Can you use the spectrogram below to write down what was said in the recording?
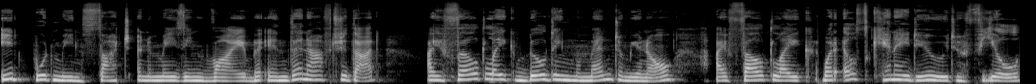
it put me in such an amazing vibe. And then after that i felt like building momentum you know? I felt like what else can i do to feel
